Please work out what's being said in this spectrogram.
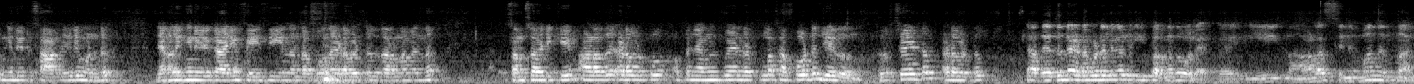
ഇങ്ങനെ ഒരു സാഹചര്യമുണ്ട്. ഞങ്ങൾ ഇങ്ങനെ ഒരു കാര്യം ഫേസ് ചെയ്യുന്നുണ്ട്. അപ്പോൾ ഒന്ന് ഇടപെട്ട് തരണമെന്ന് സംസാരിക്കുകയും ആളത് ഇടപെട്ടു. അപ്പൊ ഞങ്ങൾക്ക് വേണ്ടിയിട്ടുള്ള സപ്പോർട്ടും ചെയ്തു തന്നു. തീർച്ചയായിട്ടും ഇടപെട്ടു. അദ്ദേഹത്തിന്റെ ഇടപെടലുകൾ ഈ പറഞ്ഞതുപോലെ ഈ നാളെ സിനിമ നിന്നാൽ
